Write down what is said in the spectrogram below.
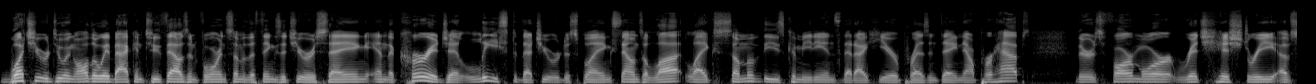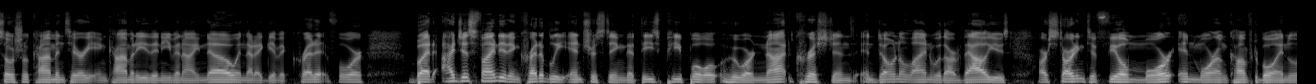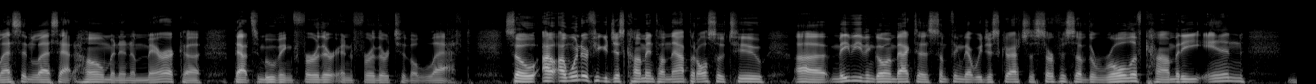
what you were doing all the way back in 2004 and some of the things that you were saying and the courage at least that you were displaying sounds a lot like some of these comedians that I hear present day. Now, perhaps there's far more rich history of social commentary and comedy than even I know and that I give it credit for. But I just find it incredibly interesting that these people who are not Christians and don't align with our values are starting to feel more and more uncomfortable and less and less at home in an America that's moving further and further to the left. So I, I wonder if you could just comment on that, but also, too, uh, maybe even going back to something that we just scratched the surface of the role of comedy in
